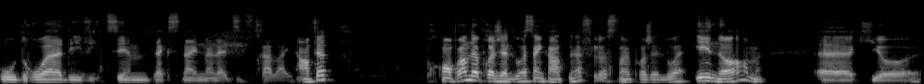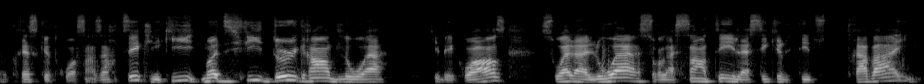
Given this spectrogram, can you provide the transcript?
aux droits des victimes d'accidents et de maladies du travail. En fait, pour comprendre le projet de loi 59, c'est un projet de loi énorme euh, qui a presque 300 articles et qui modifie deux grandes lois québécoises, soit la loi sur la santé et la sécurité du travail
